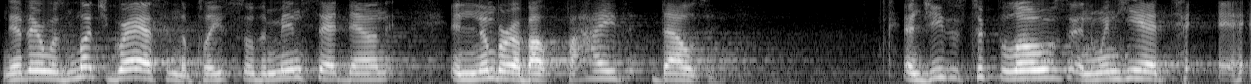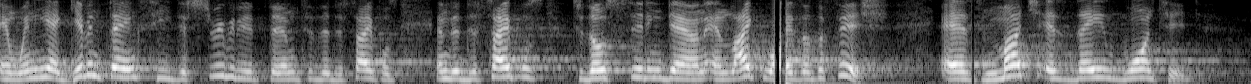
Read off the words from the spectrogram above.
Now there was much grass in the place, so the men sat down in number about 5,000. And Jesus took the loaves, and when he had, t- and when he had given thanks, he distributed them to the disciples, and the disciples to those sitting down, and likewise of the fish, as much as they wanted.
